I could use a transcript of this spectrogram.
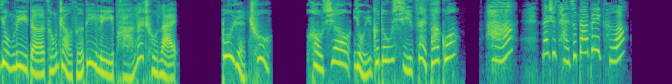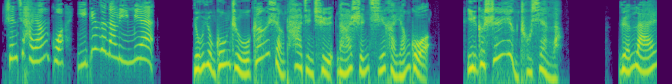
用力的从沼泽地里爬了出来。不远处，好像有一个东西在发光。啊，那是彩色大贝壳，神奇海洋果一定在那里面。游泳公主刚想踏进去拿神奇海洋果，一个身影出现了。原来，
